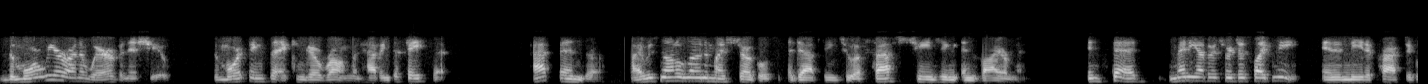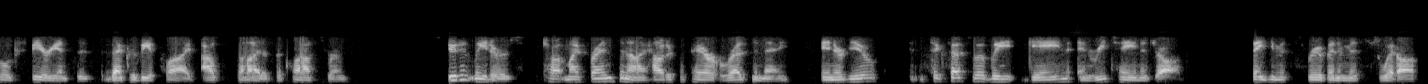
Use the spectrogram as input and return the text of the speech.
The more we are unaware of an issue, the more things that can go wrong when having to face it. At Bender, I was not alone in my struggles adapting to a fast-changing environment. Instead, many others were just like me and in need of practical experiences that could be applied outside of the classroom. Student leaders taught my friends and I how to prepare a resume, interview, and successfully gain and retain a job. Thank you, Mrs. Rubin and Ms. Switoff.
